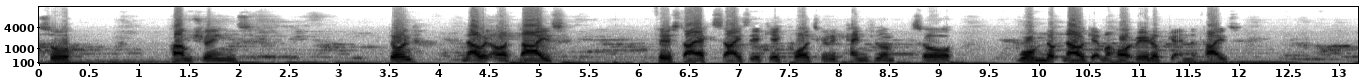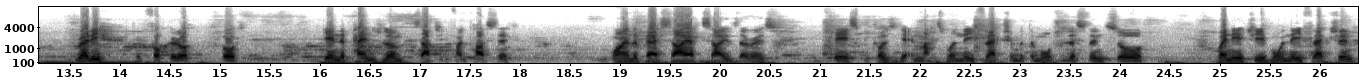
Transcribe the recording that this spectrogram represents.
so, hamstrings done. Now with our thighs. First I exercise, aka quads, going to be pendulum. So, warmed up now, getting my heart rate up, getting the thighs ready to fuck it up. But getting the pendulum is absolutely fantastic. One of the best thigh exercises there is. Base because you're getting maximum knee flexion with the most resistance. So when you achieve more knee flexion,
